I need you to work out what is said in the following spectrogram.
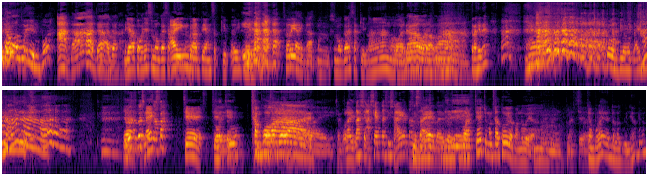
tahu aku info. Ada. Ada, ada. Ya pokoknya semoga sakinah. Aing berarti yang skip euy. Sorry ya Eka. Hmm, semoga sakinah, Mawadah, mawadah, warahmah. Terakhirnya Goblok anjing. Terus terus next. next apa? C. C Oh, itu C. campolai. Campolai, tah si Asep, tah si saya, tah Si saya, tah. Jadi Kelas C cuma satu ya Pando ya. Hmm, C. Campolai ada lagunya bukan?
